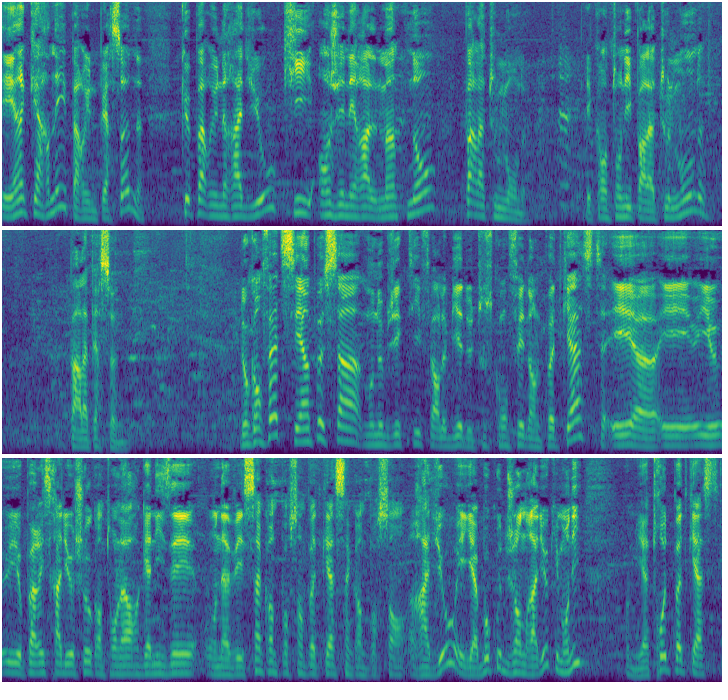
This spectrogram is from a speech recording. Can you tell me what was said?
est, incarné par une personne que par une radio qui, en général, maintenant, parle à tout le monde. Et quand on dit parle à tout le monde, par la personne. Donc en fait, c'est un peu ça mon objectif par le biais de tout ce qu'on fait dans le podcast. Et, euh, au Paris Radio Show, quand on l'a organisé, on avait 50% podcast, 50% radio. Et il y a beaucoup de gens de radio qui m'ont dit oh, il y a trop de podcasts.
